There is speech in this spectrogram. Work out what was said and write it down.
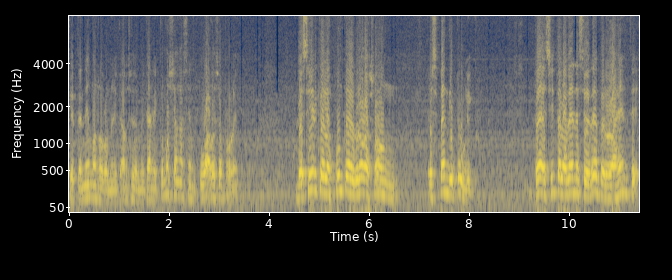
que tenemos los dominicanos y dominicanas y cómo se han acentuado esos problemas. Decir que los puntos de droga son expendio público. Entonces existe la DNCD, pero la gente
